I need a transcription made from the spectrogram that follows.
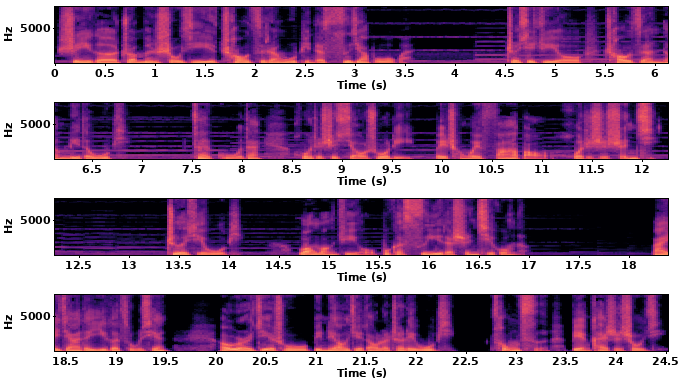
是一个专门收集超自然物品的私家博物馆。这些具有超自然能力的物品，在古代或者是小说里被称为法宝或者是神器。这些物品往往具有不可思议的神奇功能。白家的一个祖先偶尔接触并了解到了这类物品。从此便开始收集。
